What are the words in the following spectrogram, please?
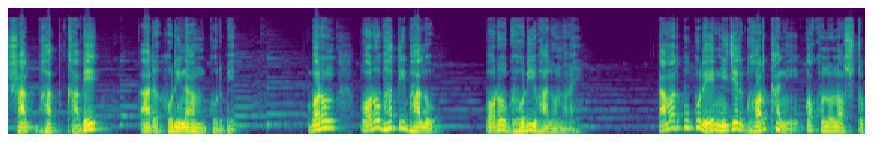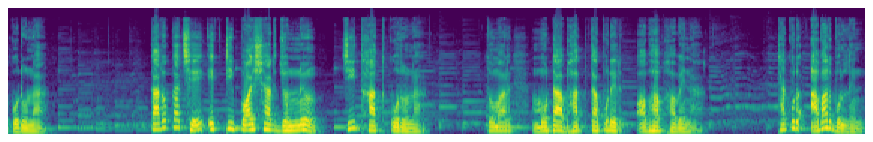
শাক ভাত খাবে আর হরিনাম করবে। বরং পরভাতি ভালো, পরঘড়ি ভালো নয়। কামার পুকুরে নিজের ঘরখানি কখনো নষ্ট করো না। কারও কাছে একটি পয়সার জন্যও চিত হাত করো না। তোমার মোটা ভাত কাপড়ের অভাব হবে না। ঠাকুর আবার বললেন,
